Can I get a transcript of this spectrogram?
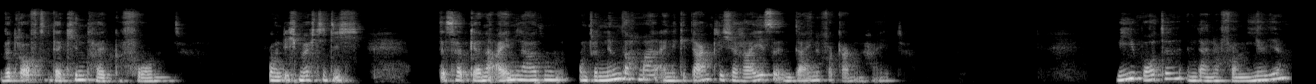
wird oft in der Kindheit geformt. Und ich möchte dich deshalb gerne einladen, unternimm doch mal eine gedankliche Reise in deine Vergangenheit. Wie wurde in deiner Familie,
